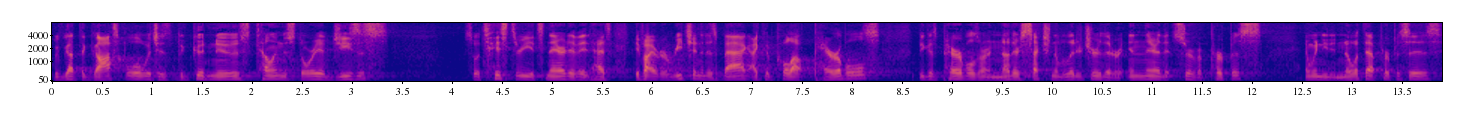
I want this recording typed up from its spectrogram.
We've got the gospel, which is the good news, telling the story of Jesus. So it's history, it's narrative. It has, if I were to reach into this bag, I could pull out parables because parables are another section of literature that are in there that serve a purpose, and we need to know what that purpose is.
